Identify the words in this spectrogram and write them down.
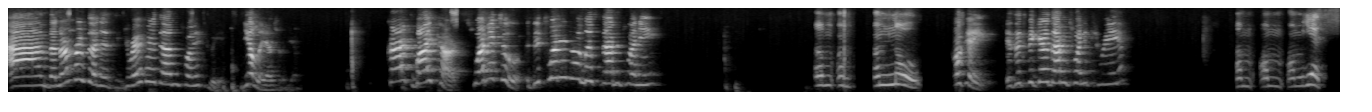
and the number that is greater than 23. Yellow, ya Julia. Card by card, 22. Is it 22 less than 20? Um, um, um, no. Okay, is it bigger than 23? Um, um, um, yes.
